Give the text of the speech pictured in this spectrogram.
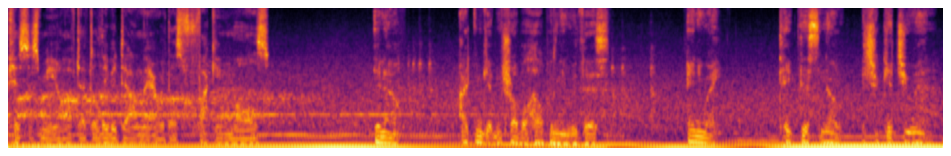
Pisses me off to have to leave it down there with those fucking moles. You know, I can get in trouble helping you with this. Anyway, take this note. It should get you in.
